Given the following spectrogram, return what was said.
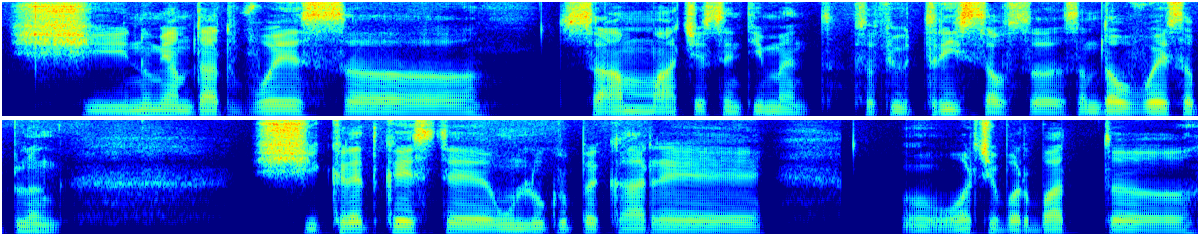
și nu mi-am dat voie să, să am acest sentiment, să fiu trist sau să, să-mi dau voie să plâng. Și cred că este un lucru pe care uh, orice bărbat uh,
